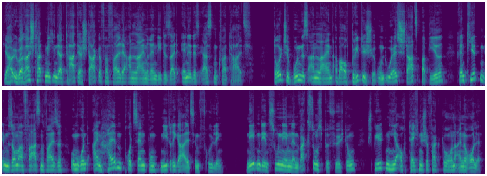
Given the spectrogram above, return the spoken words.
Ja, überrascht hat mich in der Tat der starke Verfall der Anleihenrendite seit Ende des ersten Quartals. Deutsche Bundesanleihen, aber auch britische und US-Staatspapiere rentierten im Sommer phasenweise um rund einen halben Prozentpunkt niedriger als im Frühling. Neben den zunehmenden Wachstumsbefürchtungen spielten hier auch technische Faktoren eine Rolle.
